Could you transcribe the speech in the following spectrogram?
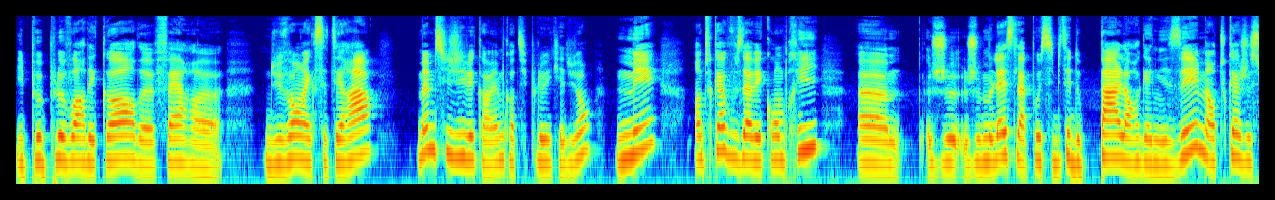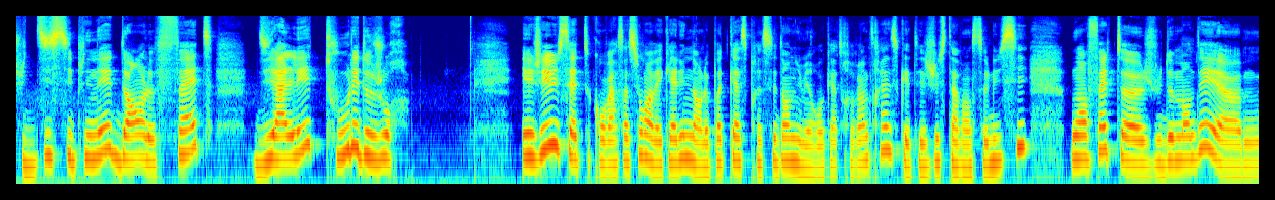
Il peut pleuvoir des cordes, faire euh, du vent, etc. Même si j'y vais quand même quand il pleut et qu'il y a du vent. Mais en tout cas, vous avez compris, euh, je, je, me laisse la possibilité de pas l'organiser, mais en tout cas, je suis disciplinée dans le fait d'y aller tous les deux jours. Et j'ai eu cette conversation avec Aline dans le podcast précédent numéro 93, qui était juste avant celui-ci, où en fait euh, je lui demandais euh,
